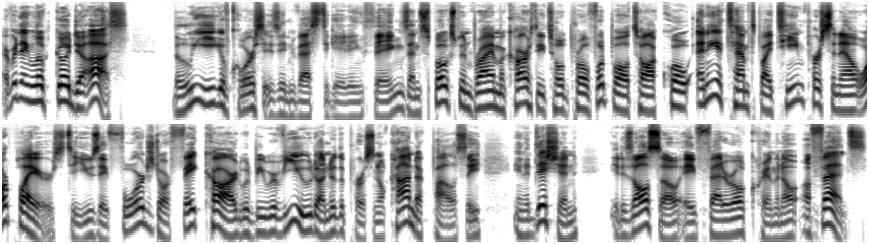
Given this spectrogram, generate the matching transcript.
everything looked good to us." The league, of course, is investigating things, and spokesman Brian McCarthy told Pro Football Talk, quote, any attempt by team personnel or players to use a forged or fake card would be reviewed under the personal conduct policy. In addition, it is also a federal criminal offense.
